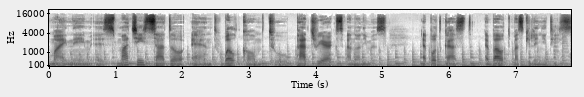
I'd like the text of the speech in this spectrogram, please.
my name is Maciej Sado, and welcome to Patriarchs Anonymous, a podcast about masculinities.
